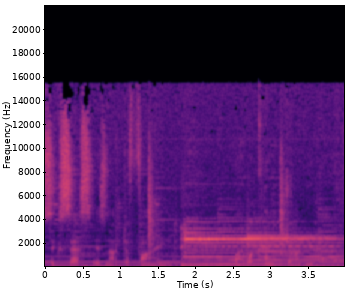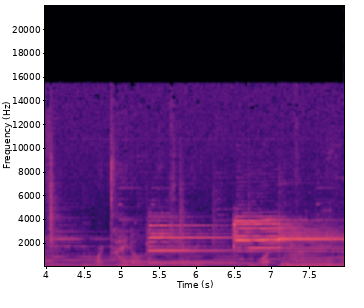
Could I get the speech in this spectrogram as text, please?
success is not defined by what kind of job you have, or title you carry, or income you make.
